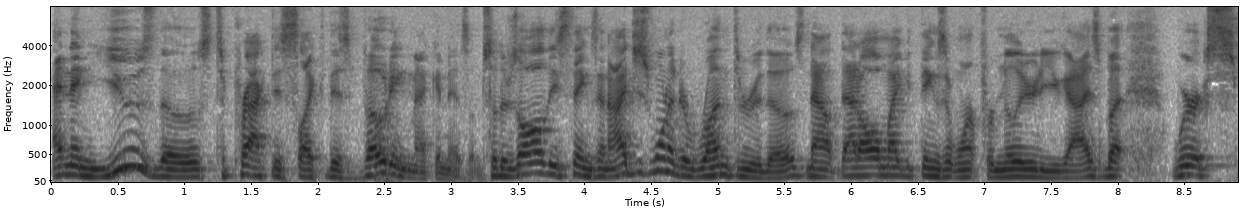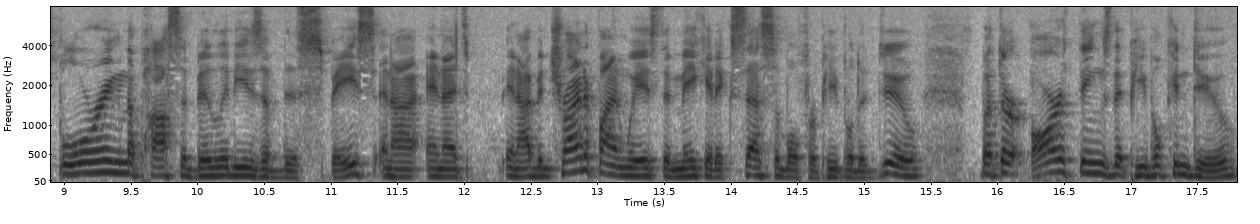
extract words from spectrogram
and then use those to practice like this voting mechanism so there's all these things and i just wanted to run through those now that all might be things that weren't familiar to you guys but we're exploring the possibilities of this space and i and it's and I've been trying to find ways to make it accessible for people to do, but there are things that people can do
